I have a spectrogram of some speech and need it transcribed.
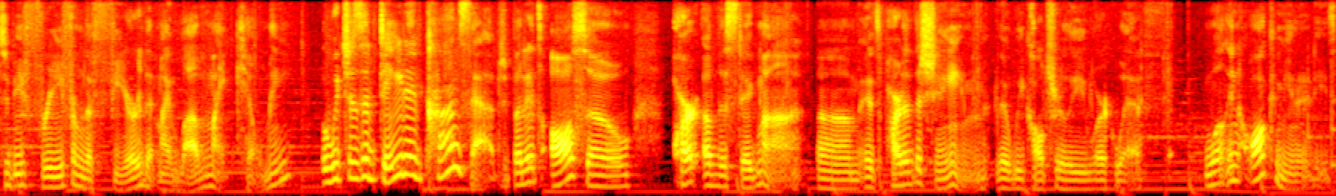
To be free from the fear that my love might kill me, which is a dated concept, but it's also part of the stigma. Um, it's part of the shame that we culturally work with. Well, in all communities,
